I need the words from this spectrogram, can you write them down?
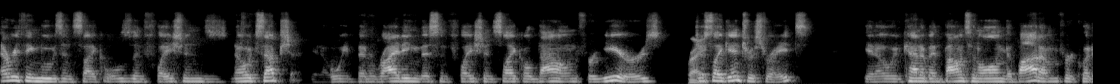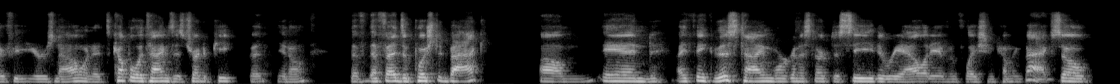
everything moves in cycles. Inflation's no exception. You know we've been riding this inflation cycle down for years right. just like interest rates. You know we've kind of been bouncing along the bottom for quite a few years now. And it's a couple of times it's tried to peak but you know the, the feds have pushed it back um, and I think this time we're going to start to see the reality of inflation coming back. So,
